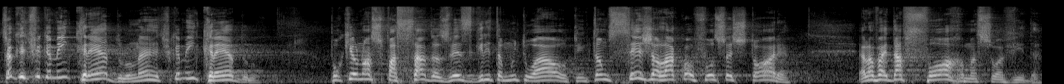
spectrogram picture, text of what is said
Só que a gente fica meio incrédulo, né? A gente fica meio incrédulo. Porque o nosso passado às vezes grita muito alto. Então, seja lá qual for a sua história, ela vai dar forma à sua vida.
